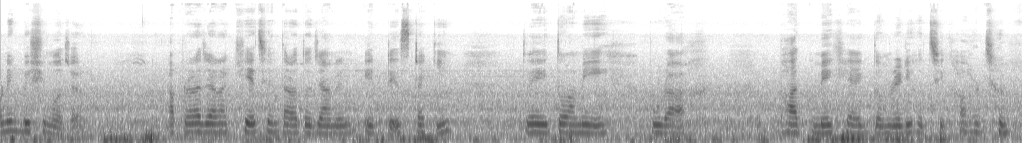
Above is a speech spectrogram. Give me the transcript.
অনেক বেশি মজার। আপনারা যারা খেয়েছেন তারা তো জানেন এর টেস্টটা কী। তো এই তো আমি পুরা ভাত মেখে একদম রেডি হচ্ছি খাওয়ার জন্য।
